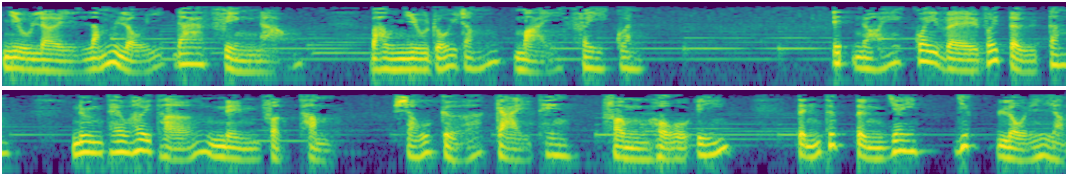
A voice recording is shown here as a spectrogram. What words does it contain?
Nhiều lời lắm lỗi đa phiền não, bao nhiêu rối rắm mãi vây quanh. Ít nói quay về với tự tâm, nương theo hơi thở niệm phật thầm. Sáu cửa cài then, phòng hộ ý, tỉnh thức từng giây, dứt lỗi lầm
